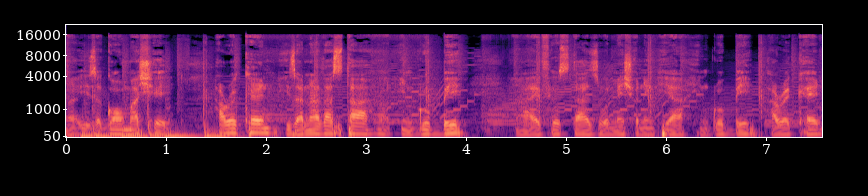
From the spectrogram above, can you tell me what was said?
uh, he's a goal machine Harry Kane is another star in group b. Uh, a few stars we're mentioning here in group b. Harry Kane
